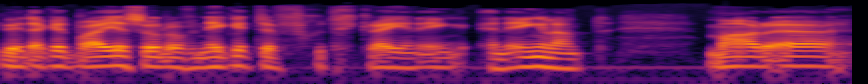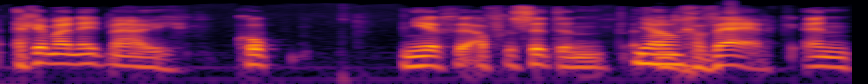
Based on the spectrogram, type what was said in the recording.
jy weet ek het baie sort of negative goed gekry in Eng in Engeland. Maar uh ek het maar net my kop neer afgesit en, Ja. en gewerk en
